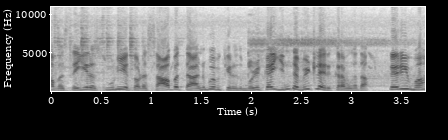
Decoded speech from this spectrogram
அவன் செய்யற சூனியத்தோட சாபத்தை அனுபவிக்கிறது முழுக்க இந்த வீட்ல இருக்கிறவங்க தான். தெரியுமா?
